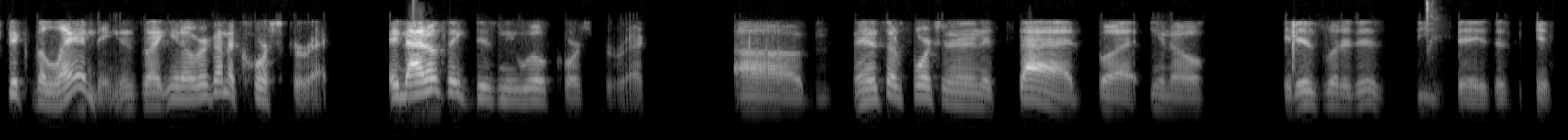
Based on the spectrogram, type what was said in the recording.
stick the landing. It's like, you know, we're going to course correct, and I don't think Disney will course correct. Um, and it's unfortunate and it's sad, but you know, it is what it is these days, as the kids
